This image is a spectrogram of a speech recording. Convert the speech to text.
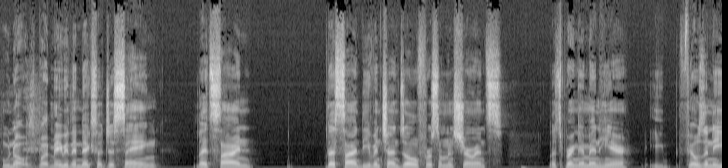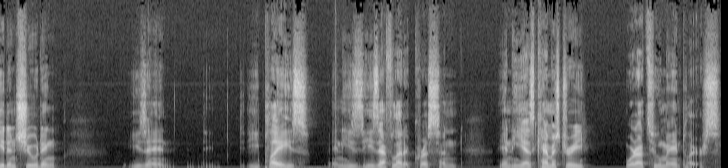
who knows? But maybe the Knicks are just saying, let's sign, let's sign DiVincenzo for some insurance. Let's bring him in here. He feels a need in shooting. He's in. He plays and he's he's athletic, Chris, and and he has chemistry with our two main players.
